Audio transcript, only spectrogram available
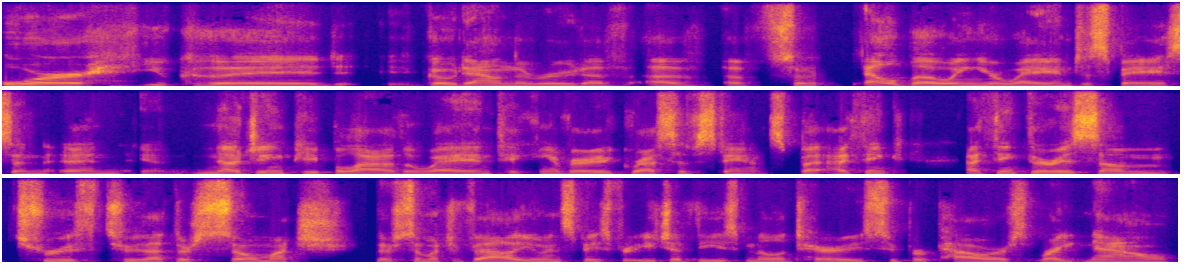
or you could go down the route of, of, of sort of elbowing your way into space and, and, and nudging people out of the way and taking a very aggressive stance. But I think I think there is some truth to that. There's so much there's so much value in space for each of these military superpowers right now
